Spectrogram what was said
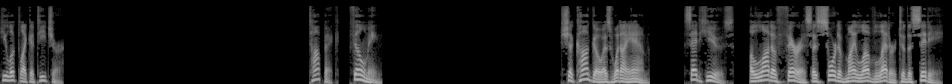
he looked like a teacher. Filming Chicago is what I am, said Hughes. A lot of Ferris is sort of my love letter to the city.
